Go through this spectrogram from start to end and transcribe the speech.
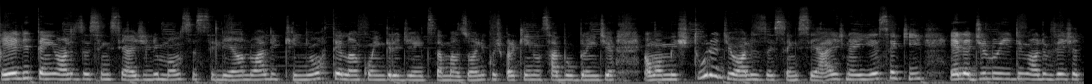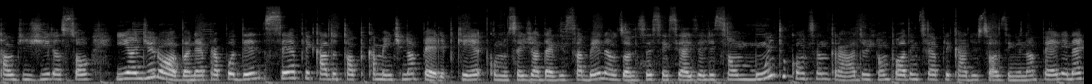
Ele tem óleos essenciais de limão siciliano, alecrim, hortelã com ingredientes amazônicos. Para quem não sabe, o blend é uma mistura de óleos essenciais, né? E esse aqui, ele é diluído em óleo vegetal de girassol e andiroba, né? Para poder ser aplicado topicamente na pele. Porque, como vocês já devem saber, né? Os óleos essenciais, eles são muito concentrados não podem ser aplicados sozinho na pele, né?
